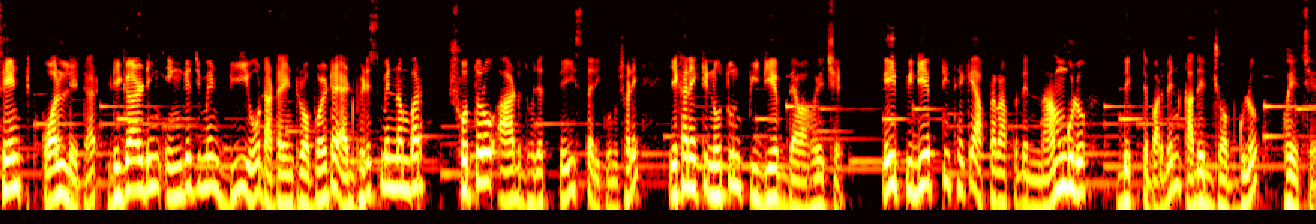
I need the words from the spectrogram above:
sent call letter regarding engagement DO data entry operator advertisement number সতেরো আট দু তারিখ অনুসারে এখানে একটি নতুন পিডিএফ দেওয়া হয়েছে। এই পিডিএফটি থেকে আপনারা আপনাদের নামগুলো দেখতে পারবেন, কাদের জবগুলো হয়েছে।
